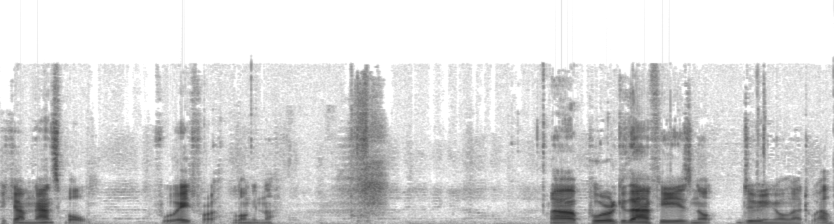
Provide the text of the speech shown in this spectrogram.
become NazBol if we wait for long enough. Uh, poor Gaddafi is not doing all that well.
